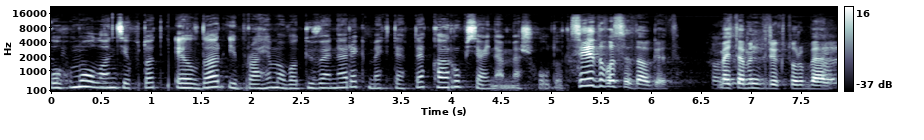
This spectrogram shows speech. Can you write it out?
qohumu olan deputat Eldar İbrahimova güvənərək məktəbdə korrupsiya ilə məşğuldur. Seyidova Sədaqət, məktəbin direktoru bəli.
